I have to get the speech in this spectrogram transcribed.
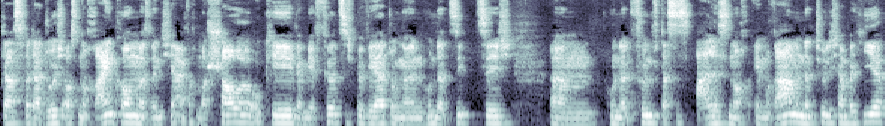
dass wir da durchaus noch reinkommen. Also wenn ich hier einfach mal schaue, okay, wir haben hier 40 Bewertungen, 170, ähm, 105, das ist alles noch im Rahmen. Natürlich haben wir hier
